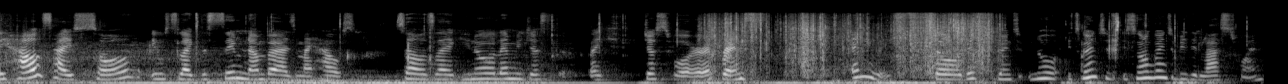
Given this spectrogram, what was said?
the house I saw, it was like the same number as my house. So I was like, you know, let me just like just for reference. Anyway, so this is going to no, it's going to it's not going to be the last one.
